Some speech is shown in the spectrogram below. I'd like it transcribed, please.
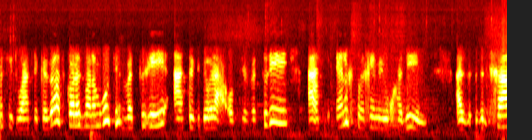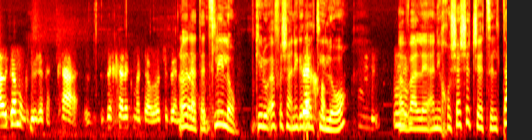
בסיטואציה כזאת, כל הזמן אמרו, תוותרי, את הגדולה, או תוותרי, את, אין לך צרכים מיוחדים. אז זה בכלל גם מגביר את הכעס. זה חלק מהטעויות שבאמת... לא יודעת, אצלי לא. כאילו, איפה שאני גדלתי לא, Mm-hmm. אבל אה, אני חוששת שאצל תו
